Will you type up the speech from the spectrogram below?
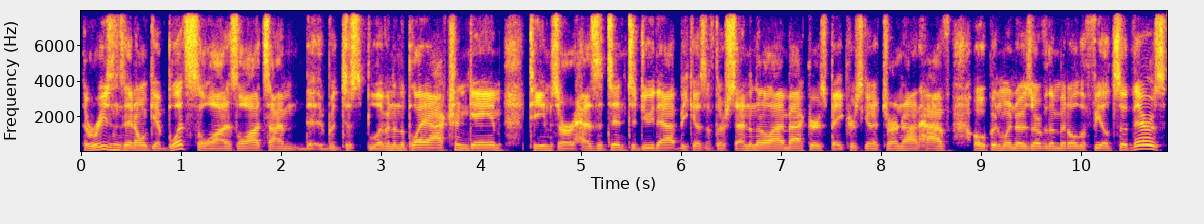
the reasons they don't get blitzed a lot is a lot of time with just living in the play action game. Teams are hesitant to do that because if they're sending their linebackers, Baker's going to turn out have open windows over the middle of the field. So there's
